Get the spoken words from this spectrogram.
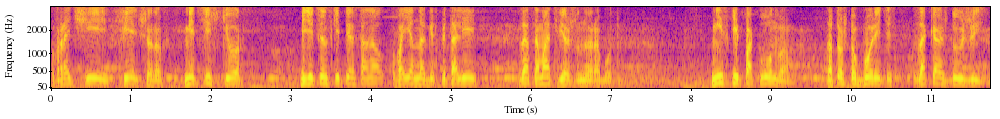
врачей, фельдшеров, медсестер, медицинский персонал военных госпиталей за самоотверженную работу. Низкий поклон вам за то, что боретесь за каждую жизнь,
